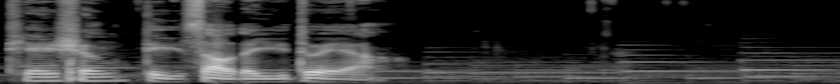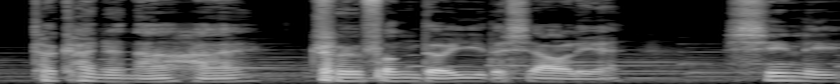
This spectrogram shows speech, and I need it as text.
天生缔造的一对啊！他看着男孩春风得意的笑脸，心里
